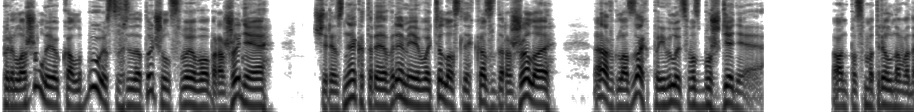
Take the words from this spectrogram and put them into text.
приложил ее к колбу и сосредоточил свое воображение. Через некоторое время его тело слегка задрожало, а в глазах появилось возбуждение. Он посмотрел на Ван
